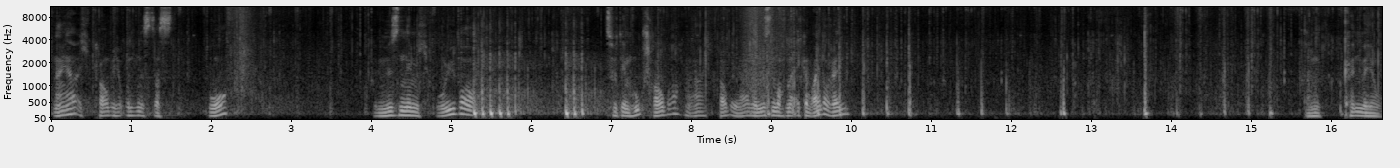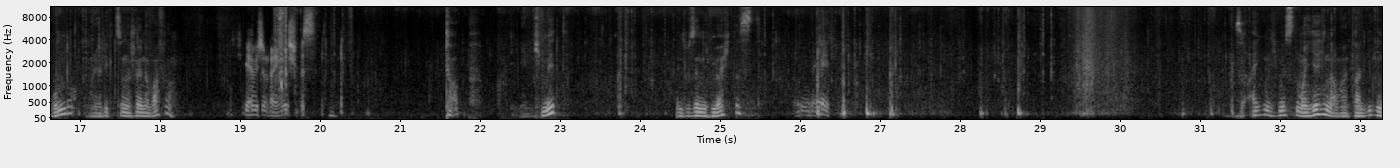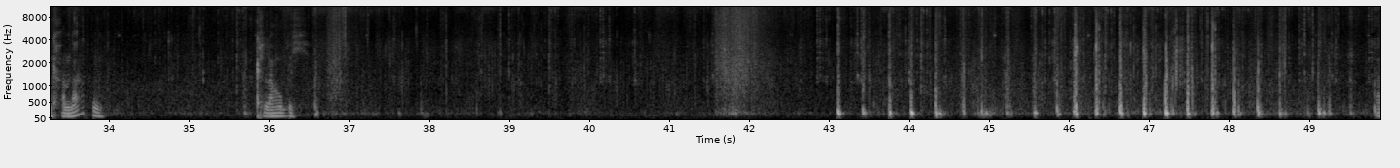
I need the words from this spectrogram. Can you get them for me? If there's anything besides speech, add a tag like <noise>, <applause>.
Naja, ich glaube, hier unten ist das Dorf. Wir müssen nämlich rüber zu dem Hubschrauber. Ja, ich glaube ja. Wir müssen noch eine Ecke weiter rennen. Dann können wir hier runter. Hier liegt so eine schöne Waffe. Die habe ich schon reingeschmissen. Top. Die nehme ich mit. Wenn du sie nicht möchtest. Nee. Also eigentlich müssten wir hier hin, aber da liegen Granaten. Glaube ich.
